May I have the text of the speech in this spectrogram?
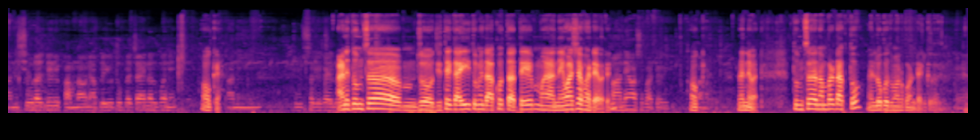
आणि शिवराज डेअरी फार्म नावाने आपलं युट्यूबला चॅनल पण आहे. ओके. आणि तू सगळे काही आणि तुमचं जो जिथे गाई तुम्ही दाखवता ते म- नेवाशा फाट्यावर आहे ना? हा नेवाशा पाठवरी ओके. धन्यवाद. तुमचा नंबर टाकतो आणि लोक तुम्हाला कॉन्टॅक्ट करतील.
